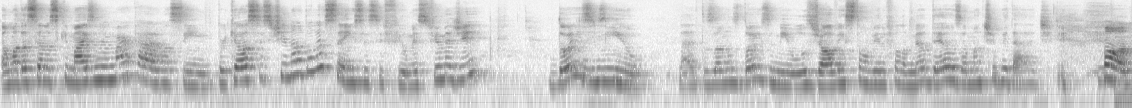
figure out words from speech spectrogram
é uma das cenas que mais me marcaram, assim, porque eu assisti na adolescência esse filme. Esse filme é de 2000, né, dos anos 2000. Os jovens estão vindo falando, meu Deus, é uma antiguidade. Bom,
